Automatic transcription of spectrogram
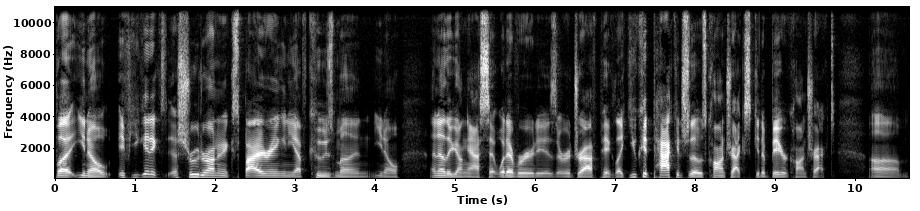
but you know, if you get a Schroeder on an expiring and you have Kuzma and you know another young asset, whatever it is, or a draft pick, like you could package those contracts, get a bigger contract. Um,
